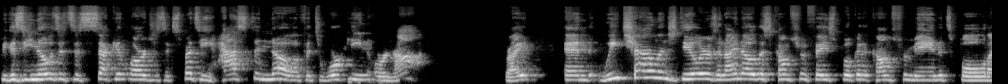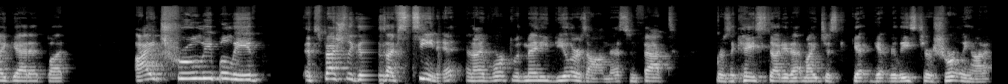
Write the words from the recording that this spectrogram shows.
Because he knows it's his second largest expense. He has to know if it's working or not, right? And we challenge dealers, and I know this comes from Facebook and it comes from me, and it's bold, I get it, but I truly believe especially because I've seen it and I've worked with many dealers on this. In fact, there's a case study that might just get, get released here shortly on it.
